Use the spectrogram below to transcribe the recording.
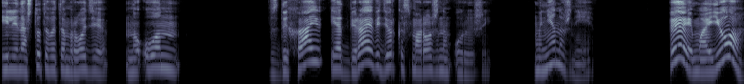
или на что-то в этом роде, но он Вздыхаю и отбираю ведерко с мороженым у рыжей. Мне нужнее. Эй, моё!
